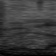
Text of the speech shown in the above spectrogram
real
